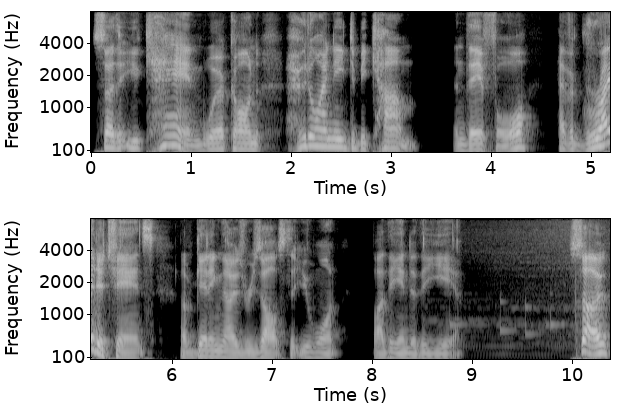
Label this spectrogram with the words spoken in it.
so that you can work on who do I need to become and therefore have a greater chance of getting those results that you want by the end of the year. So,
